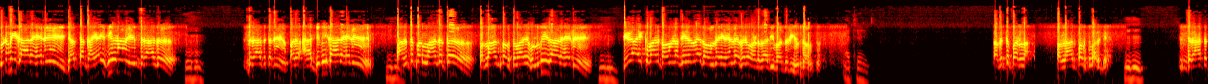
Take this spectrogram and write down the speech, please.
ਗੁਣ ਵੀ ਗਾ ਰਹੇ ਨੇ। ਜਦ ਤੱਕ ਗਾਇਆ ਹੀ ਸੀ ਉਹਨਾਂ ਨੇ ਹਾਂ ਇੰਦਰਾਦ ਕਦੇ ਪਰ ਅੱਜ ਵੀ ਗਾ ਰਹੇ ਨੇ। ਭਗਤ ਪ੍ਰਲਾਦਕ ਪ੍ਰਲਾਦ ਭਗਤ ਵਾਲੇ ਹੁਣ ਵੀ ਗਾ ਰਹੇ ਨੇ। ਜਿਹੜਾ ਇੱਕ ਵਾਰ ਗਾਉਣ ਲੱਗੇ ਜਾਂਦਾ ਗਾਉਂਦਾ ਹੀ ਰਹਿੰਦਾ ਫਿਰ ਉਹ ਹਟਦਾ ਨਹੀਂ ਬੰਦ ਨਹੀਂ ਹੁੰਦਾ ਅੱਛਾ ਜੀ। ਭਗਤ ਪ੍ਰਲਾ ਪ੍ਰਲਾਦ ਭਗਤ ਵਰਗੇ। ਹੂੰ ਹੂੰ। ਇੰਦਰਾਦ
